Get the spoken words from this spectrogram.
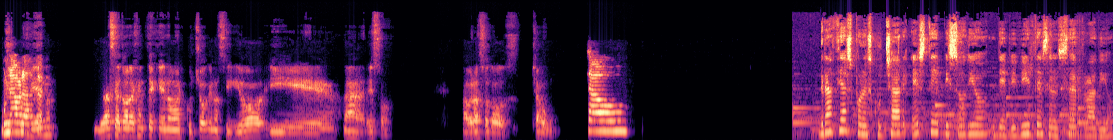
Un abrazo. Gracias a toda la gente que nos escuchó, que nos siguió y nada, eso. Abrazo a todos. Chau. Chao. Gracias por escuchar este episodio de Vivir desde el Ser Radio.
